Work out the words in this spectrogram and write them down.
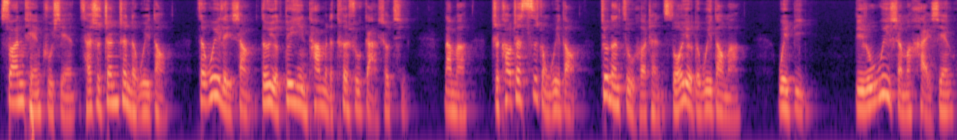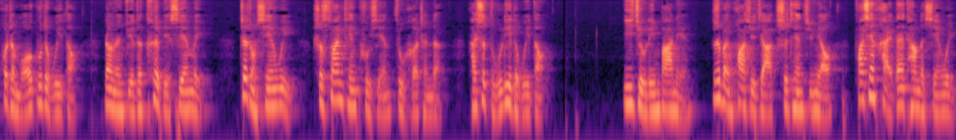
酸甜苦咸才是真正的味道，在味蕾上都有对应它们的特殊感受器。那么，只靠这四种味道就能组合成所有的味道吗？未必。比如，为什么海鲜或者蘑菇的味道让人觉得特别鲜美？这种鲜味是酸甜苦咸组合成的，还是独立的味道？一九零八年，日本化学家池田菊苗发现海带汤的鲜味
